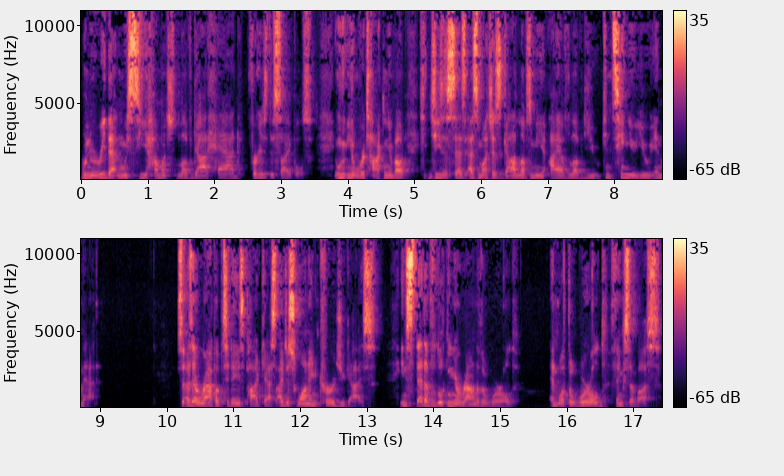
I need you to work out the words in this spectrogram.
When we read that and we see how much love God had for his disciples, you know, we're talking about, Jesus says, As much as God loves me, I have loved you. Continue you in that. So, as I wrap up today's podcast, I just want to encourage you guys instead of looking around to the world and what the world thinks of us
